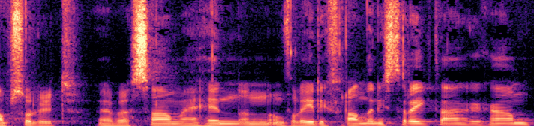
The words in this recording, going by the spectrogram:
Absoluut. We hebben samen met hen een, een volledig veranderingstraject aangegaan.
